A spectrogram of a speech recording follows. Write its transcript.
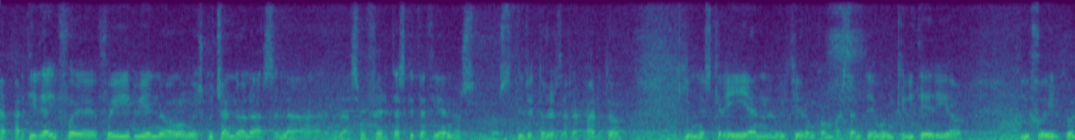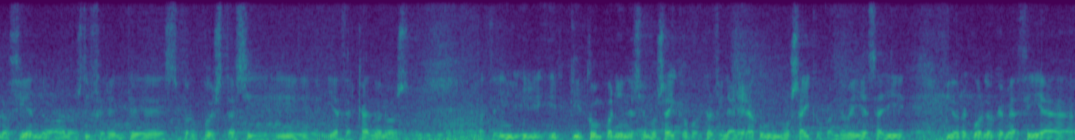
A partir de ahí fue, fue ir viendo, escuchando las, las ofertas que te hacían los, los directores de reparto, quienes creían lo hicieron con bastante buen criterio y fue ir conociendo a las diferentes propuestas y, acercándonos, ir, ir, componiendo ese mosaico, porque al final era como un mosaico, cuando veías allí, yo recuerdo que me hacía,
